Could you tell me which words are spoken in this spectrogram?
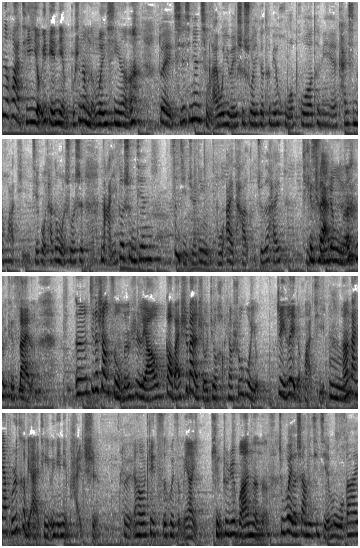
天的话题有一点点不是那么的温馨啊。对，其实今天请来，我以为是说一个特别活泼、特别开心的话题，结果他跟我说是哪一个瞬间自己决定不爱他了，觉得还。挺沉重的，挺 sad 的。嗯，记得上次我们是聊告白失败的时候，就好像说过有这一类的话题，嗯，好像大家不是特别爱听，有一点点排斥。对，然后这次会怎么样？挺惴惴不安的呢。就为了上这期节目，我刚才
